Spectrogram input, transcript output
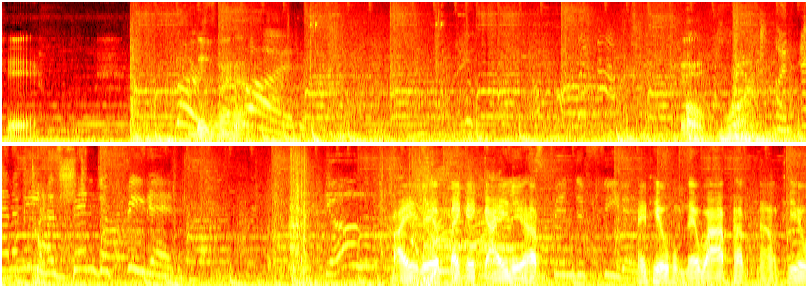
เค ดึงไว้ฮะโอเค Oh, right. An enemy has been defeated. ไปเลยครับไปไกลๆเลยครับ ให้เทลผมได้วาร์ปครับอ้าวเทล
